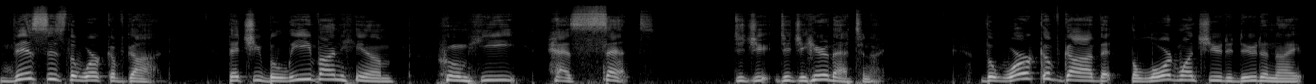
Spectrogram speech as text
This is the work of God, that you believe on him whom he has sent. Did you, did you hear that tonight? The work of God that the Lord wants you to do tonight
